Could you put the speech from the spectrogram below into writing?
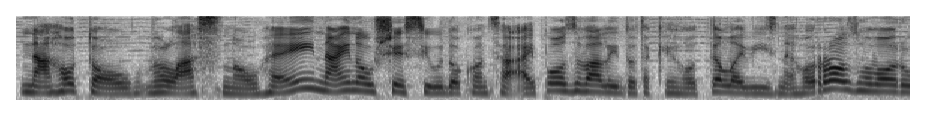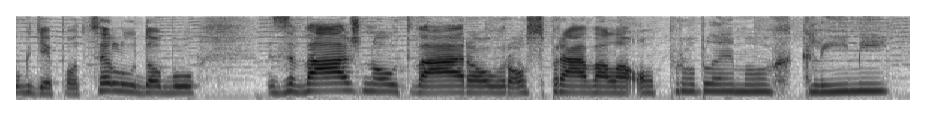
nahotou vlastnou, hej. Najnovšie si ju dokonca aj pozvali do takého televízneho rozhovoru, kde po celú dobu s vážnou tvárou rozprávala o problémoch klímy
